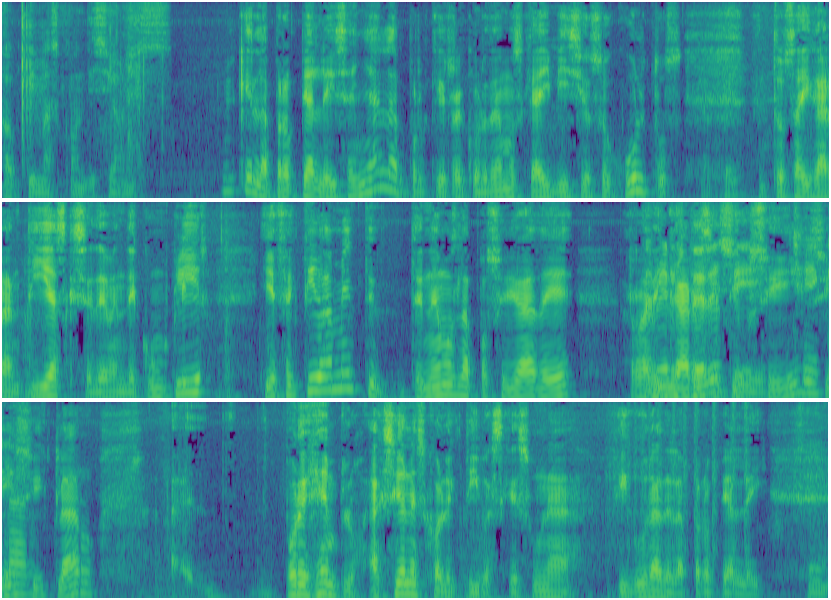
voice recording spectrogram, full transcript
óptimas condiciones. que la propia ley señala, porque recordemos que hay vicios ocultos. Entonces hay garantías que se deben de cumplir y efectivamente tenemos la posibilidad de ¿También radicar ese tipo. Sí. Sí, Sí, sí, claro. sí, claro. Por ejemplo, acciones colectivas, que es una figura de la propia ley. Sí.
